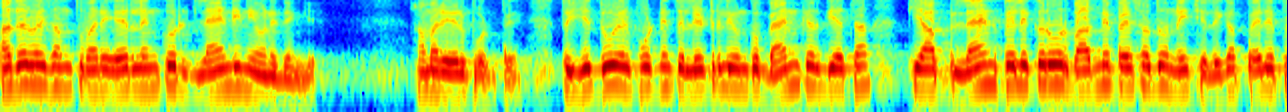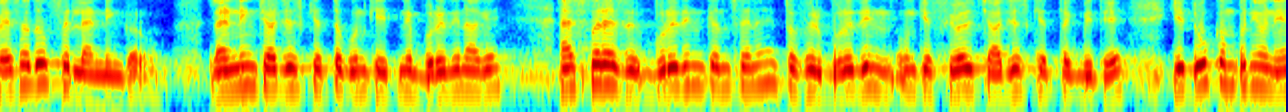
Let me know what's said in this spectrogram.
अदरवाइज़ हम तुम्हारे एयरलाइन को लैंड ही नहीं होने देंगे, हमारे एयरपोर्ट पे। तो ये दो एयरपोर्ट ने तो लिटरली उनको बैन कर दिया था कि आप लैंड पहले करो और बाद में पैसा दो, नहीं चलेगा। पहले पैसा दो, फिर लैंडिंग करो। लैंडिंग चार्जेस के तक उनके इतने बुरे दिन आ गए। एज पर एज बुरे दिन कंसर्न है तो फिर बुरे दिन उनके फ्यूल चार्जेस के तक भी थे। ये दो कंपनियों ने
